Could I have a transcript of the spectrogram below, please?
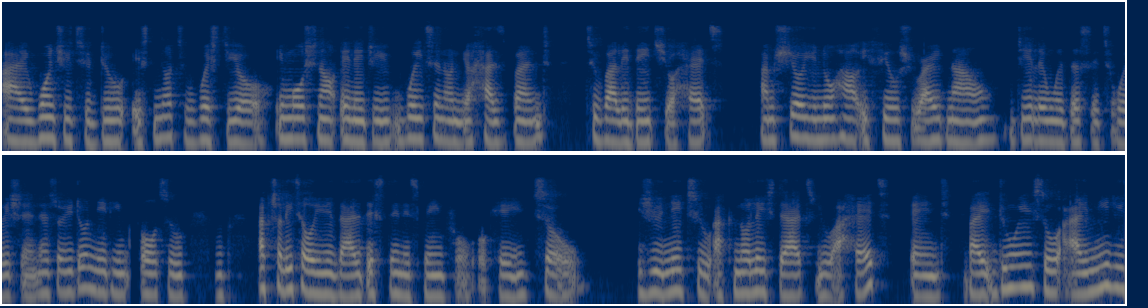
I want you to do is not to waste your emotional energy waiting on your husband to validate your hurt. I'm sure you know how it feels right now dealing with this situation. And so you don't need him all to actually tell you that this thing is painful. Okay. So you need to acknowledge that you are hurt. And by doing so, I need you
